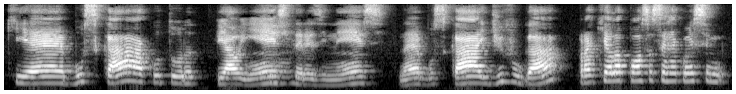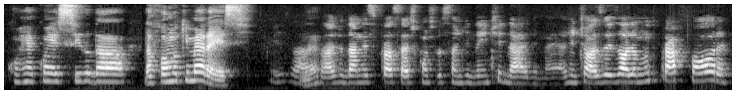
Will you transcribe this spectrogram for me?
que é buscar a cultura piauiense, Sim. teresinense, né? Buscar e divulgar para que ela possa ser reconhecida da, da forma que merece. Exato, né? ajudar nesse processo de construção de identidade, né? A gente às vezes olha muito para fora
